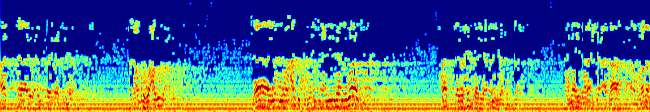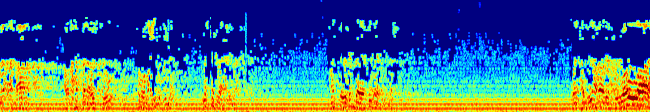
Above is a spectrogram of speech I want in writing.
حتى يحب لاخيه امره عظيم لا يؤمن احدكم يعني الايمان واجب حتى يحب لاخيه معناه إذا نشا أخاه أو ظلم أخاه أو أحب له السوء فهو ضعيف الايمان ما استكمل الايمان حتى يحب حبه والحديث الآخر يقول والله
